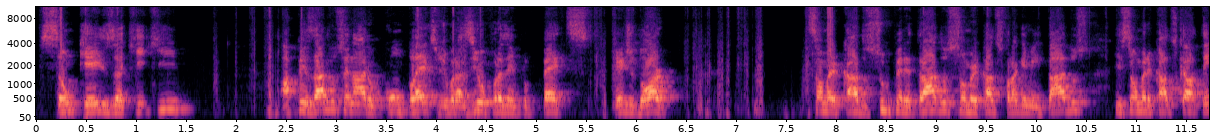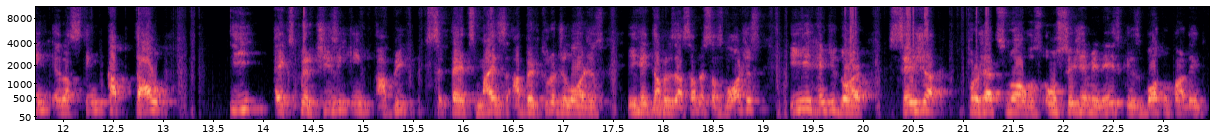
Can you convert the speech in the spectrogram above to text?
são cases aqui que, apesar do cenário complexo de Brasil, por exemplo, Pets, Redditor, são mercados subpenetrados, são mercados fragmentados e são mercados que ela tem, elas têm capital e expertise em abrir pets, mais abertura de lojas e rentabilização dessas lojas e Redditor, seja projetos novos ou seja MNEs que eles botam para dentro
